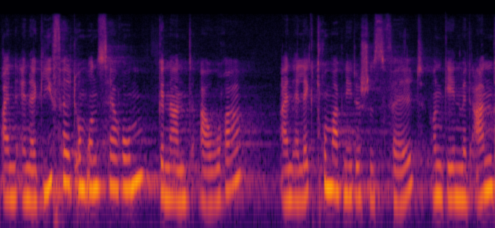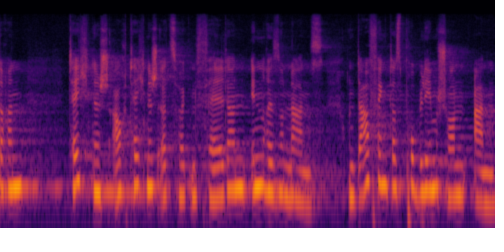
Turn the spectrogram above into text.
ein Energiefeld um uns herum, genannt Aura, ein elektromagnetisches Feld und gehen mit anderen technisch, auch technisch erzeugten Feldern in Resonanz. Und da fängt das Problem schon an.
